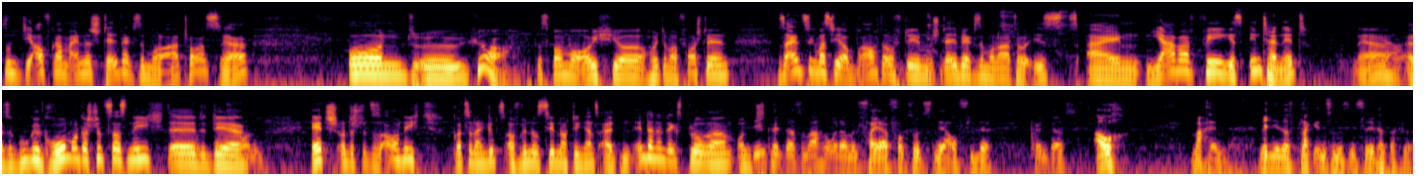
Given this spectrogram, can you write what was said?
sind die Aufgaben eines Stellwerksimulators, ja. Und äh, ja, das wollen wir euch hier heute mal vorstellen. Das Einzige, was ihr braucht auf dem Stellwerksimulator, ist ein Java-fähiges Internet. Ja, Ja. Also Google Chrome unterstützt das nicht. Äh, der nicht. Edge unterstützt das auch nicht. Gott sei Dank gibt es auf Windows 10 noch den ganz alten Internet Explorer. Und Den könnt ihr das machen oder mit Firefox nutzen ja auch viele. Könnt das auch machen. Wenn ihr das Plugin zumindest installiert habt dafür.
